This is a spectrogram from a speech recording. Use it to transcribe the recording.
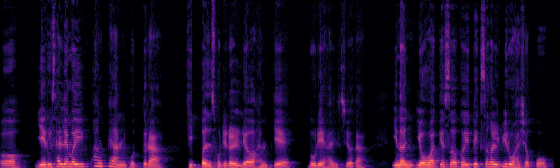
어 예루살렘의 황폐한 곳들아 기쁜 소리를 내어 함께 노래할지어다 이는 여호와께서 그의 백성을 위로하셨고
